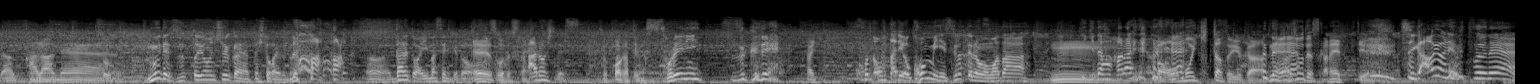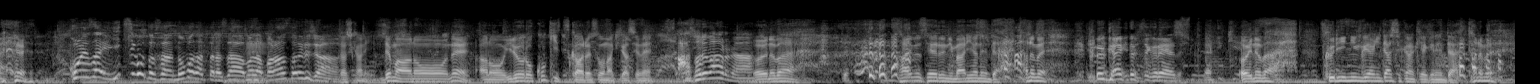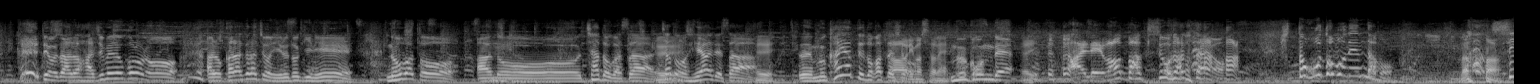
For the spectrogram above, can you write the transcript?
だからね。無でずっと4週間やった人がいるんだ、うん、誰とは言いませんけど。ええそうですね。あの人です。分かっています。それに続くで、はい、このお二人をコンビにするってのもまた粋な計らいだよね、まあ、思い切ったというか、大丈夫ですかねっていう。違うよね普通ね これさいちごとさノバだったらさまだバランス取れるじゃん。確かに。でもあのねあのいろいろ古希使われそうな気がしてね。あそれはあるな。おいノバ。タイムセールに間に合わねえんだ。頼む。ガイドしてくれ。おいノバ。クリーニング屋に出してかなきゃいけねえんだ。頼む。でもさあの初めの頃のあの唐倉町にいる時にノバとあのチャドがさチャドの部屋でさ向かい合ってるとこあったでしょ。ありましたね。無言で。あれは爆笑だったよ。一言もねえんだもんシ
